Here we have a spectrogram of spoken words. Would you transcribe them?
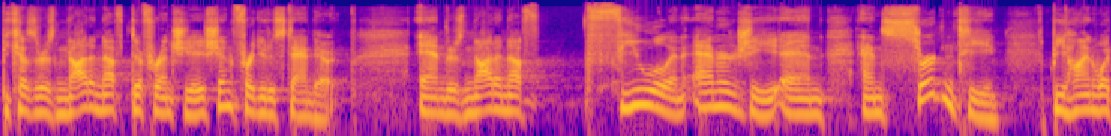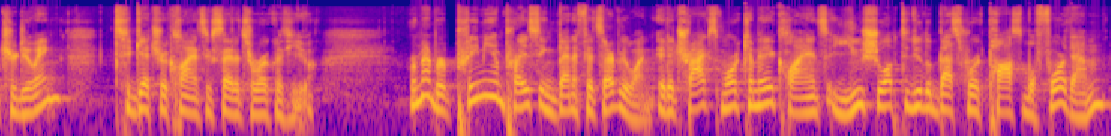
because there's not enough differentiation for you to stand out. And there's not enough fuel and energy and and certainty behind what you're doing to get your clients excited to work with you. Remember, premium pricing benefits everyone. It attracts more committed clients. You show up to do the best work possible for them.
